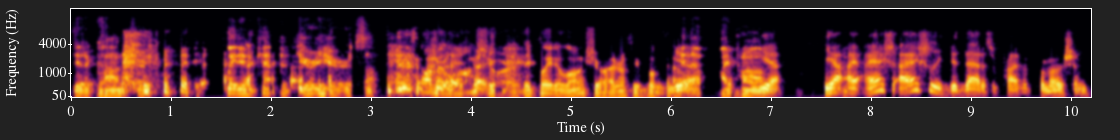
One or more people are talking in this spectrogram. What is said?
did a concert. they played in a cafeteria or something. I saw them at Longshore. Right. They played at Longshore. I don't know if you booked that. Yeah, that my prom. Yeah, yeah. I, I, actually, I actually did that as a private promotion.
